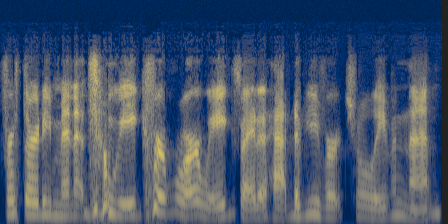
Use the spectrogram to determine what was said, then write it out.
for 30 minutes a week for four weeks, right? It had to be virtual even then.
